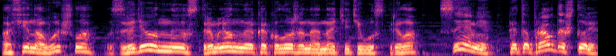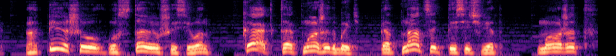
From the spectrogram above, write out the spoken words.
Афина вышла, взведенная, устремленная, как уложенная на тетиву стрела. «Сэмми, это правда, что ли?» Опешил, уставившись Иван. «Как так может быть? 15 тысяч лет?» «Может».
